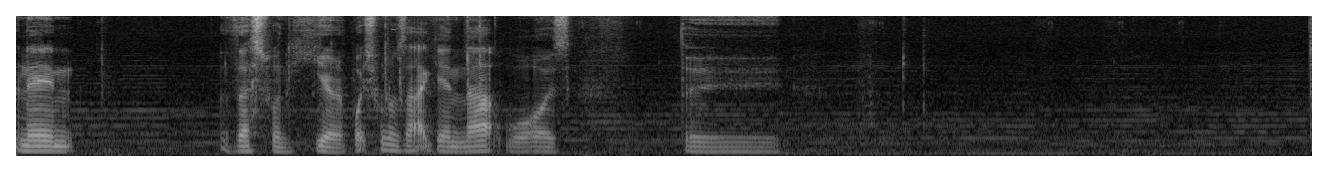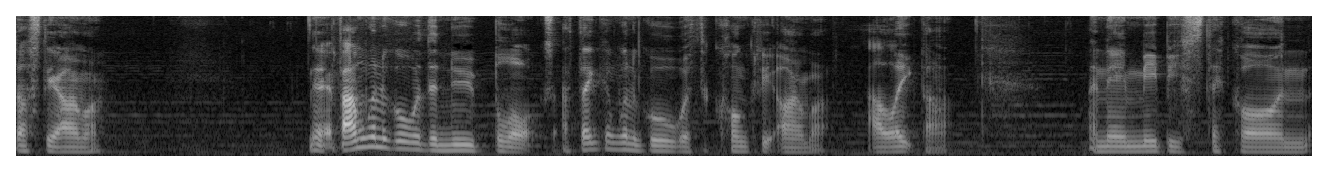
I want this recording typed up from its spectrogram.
And then this one here. Which one was that again? That was the dusty armor. Now, if I'm going to go with the new blocks, I think I'm going to go with the concrete armor. I like that. And then maybe stick on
